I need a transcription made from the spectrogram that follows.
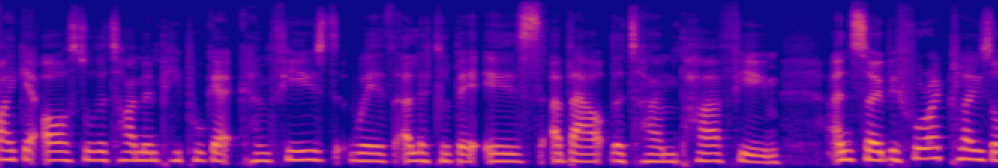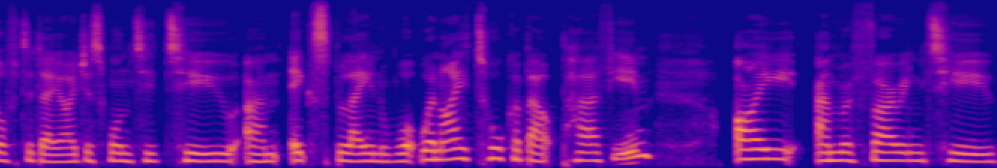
I get asked all the time and people get confused with a little bit is about the term perfume. And so before I close off today, I just wanted to um, explain what, when I talk about perfume, I am referring to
